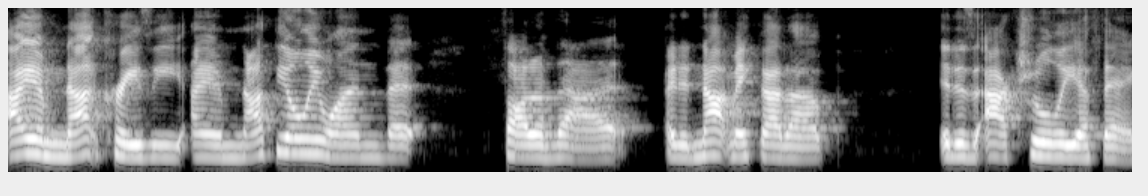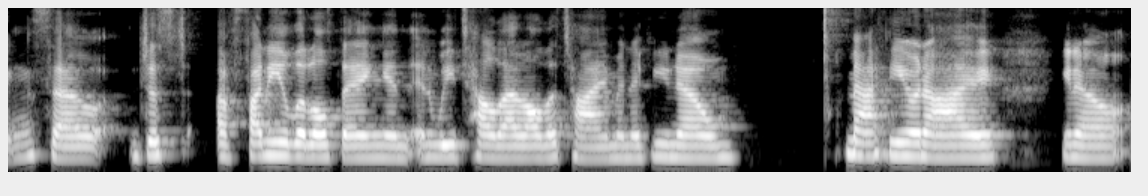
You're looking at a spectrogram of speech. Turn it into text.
I am not crazy. I am not the only one that thought of that. I did not make that up it is actually a thing. So just a funny little thing. And, and we tell that all the time. And if you know Matthew and I, you know,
